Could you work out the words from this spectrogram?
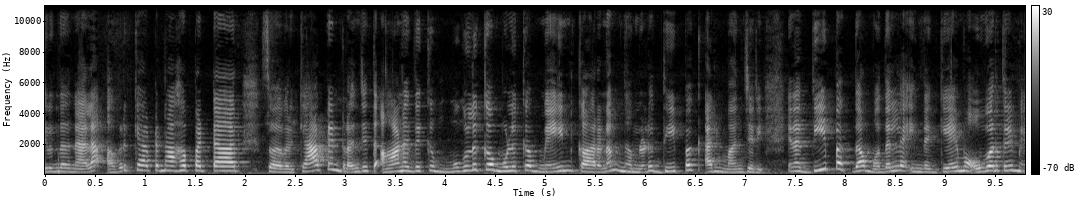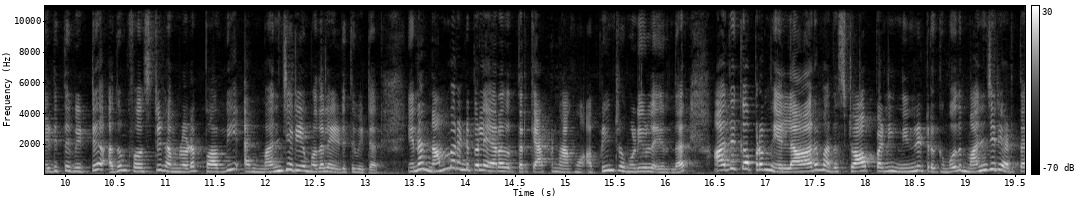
இருந்ததுனால அவர் கேப்டன் ஆகப்பட்டார். ஸோ அவர் கேப்டன் ரஞ்சித் ஆனதுக்கு முழுக்க முழுக்க மெயின் காரணம் நம்மளோட தீபக் அண்ட் மஞ்சரி. ஏன்னா தீபக் தான் முதல்ல இந்த கேமை ஒவ்வொருத்தரையும் எடுத்து விட்டு அதுவும் ஃபர்ஸ்ட் நம்மளோட பவி அண்ட் மஞ்சரியை முதல்ல எடுத்து விட்டார் ஏன்னா நம்ம ரெண்டு பேரும் யாராவது ஒருத்தர் கேப்டன் ஆகும் அப்படின்ற முடிவில் இருந்தார். அதுக்கப்புறம் எல்லாரும் அதை ஸ்டாப் பண்ணி நின்றுட்டு இருக்கும்போது மஞ்சரி அடுத்த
